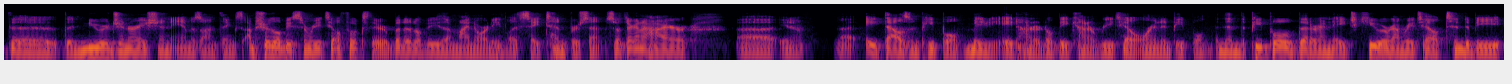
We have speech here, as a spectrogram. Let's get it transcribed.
the the newer generation Amazon things. I'm sure there'll be some retail folks there, but it'll be the minority. Let's say 10%. So if they're going to hire, uh, you know, uh, 8,000 people, maybe 800 will be kind of retail oriented people. And then the people that are in HQ around retail tend to be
